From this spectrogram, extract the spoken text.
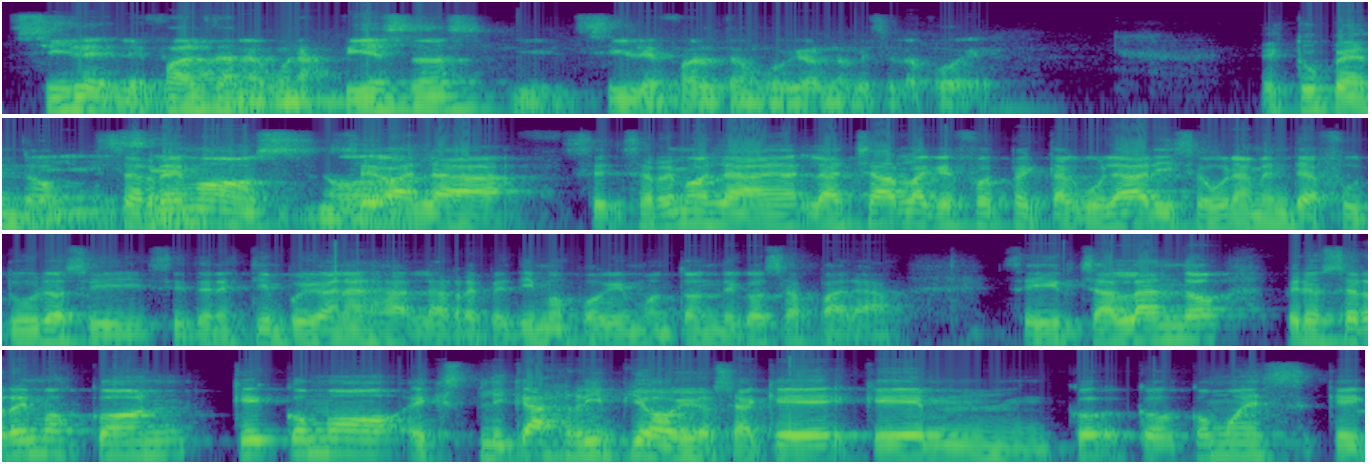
sí le, faltan algunas piezas y sí le falta un gobierno que se la puede. Estupendo. cerremos, la, cerremos la, charla que fue espectacular y seguramente a futuro, si, si tenés tiempo y ganas, la, repetimos porque hay un montón de cosas para seguir charlando. Pero cerremos con qué, cómo explicás Ripio hoy, o sea, qué, qué, mm, cómo es, qué,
